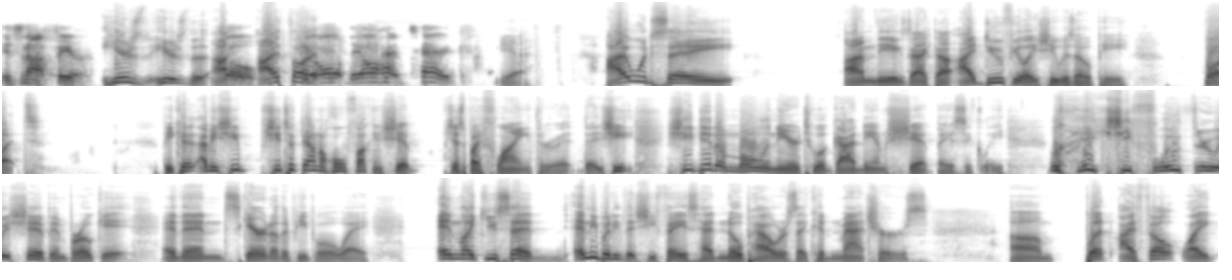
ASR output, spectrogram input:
it's not fair. Here's here's the. I, So I They thought all they all had tech. yeah. I would say I'm the exact. I do feel like she was OP, but because I mean she she took down a whole fucking ship just by flying through it. That She she did a Mjolnir to a goddamn ship basically. Like she flew through a ship and broke it, and then scared other people away. And like you said, anybody that she faced had no powers that could match hers. Um, but I felt like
